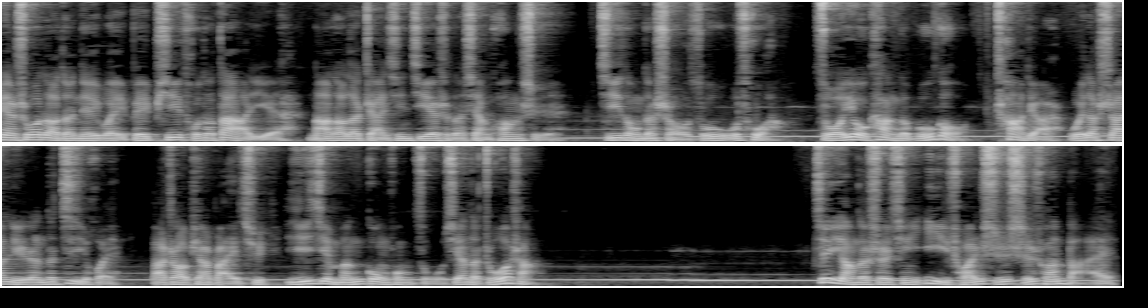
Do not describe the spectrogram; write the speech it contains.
面说到的那位被 P 图的大爷拿到了崭新结实的相框时，激动的手足无措，左右看个不够，差点为了山里人的忌讳，把照片摆去一进门供奉祖先的桌上。这样的事情一传十，十传百，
